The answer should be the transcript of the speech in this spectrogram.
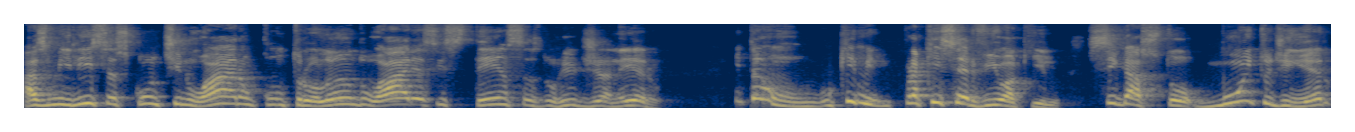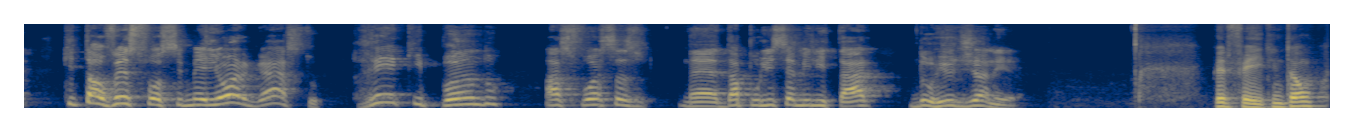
As milícias continuaram controlando áreas extensas do Rio de Janeiro. Então, o que para que serviu aquilo? Se gastou muito dinheiro que talvez fosse melhor gasto reequipando as forças né, da Polícia Militar do Rio de Janeiro. Perfeito. Então,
